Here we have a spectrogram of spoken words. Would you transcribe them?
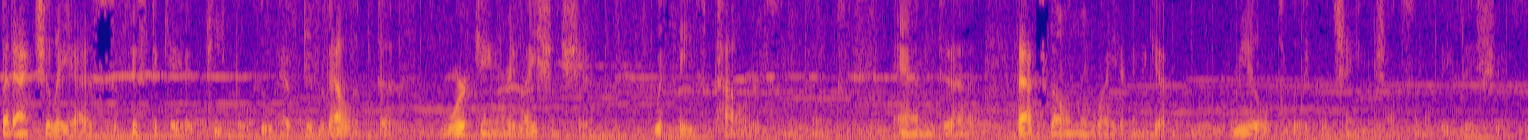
but actually as sophisticated people who have developed a working relationship with these powers and things. And uh, that's the only way you're going to get real political change on some of these issues.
